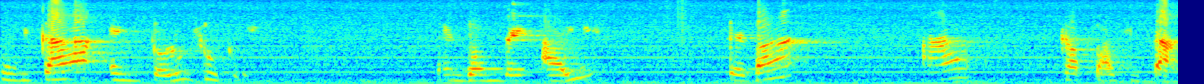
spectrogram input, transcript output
ubicada en Tolú, Sucre, en donde ahí se va a capacitar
